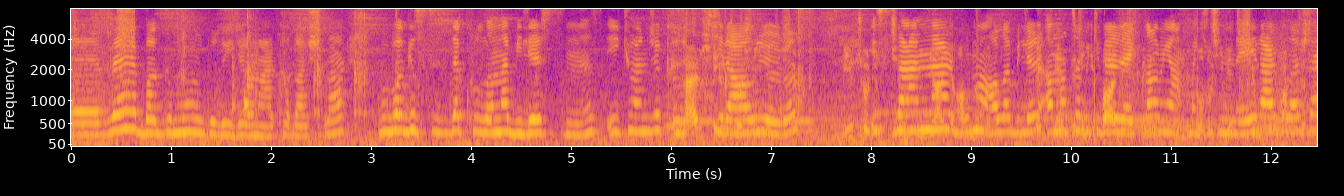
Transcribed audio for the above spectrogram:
Ee, ve bug'ımı uygulayacağım arkadaşlar. Bu bug'ı siz de kullanabilirsiniz. İlk önce Her için bir çocuk İsteyenler bunu alabilir ama tabii ki de reklam yapmak için değil arkadaşlar.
